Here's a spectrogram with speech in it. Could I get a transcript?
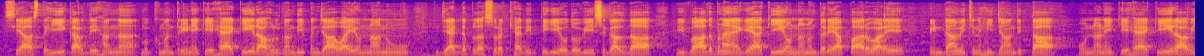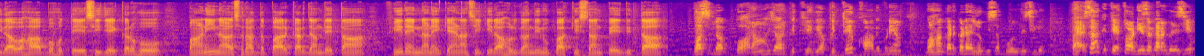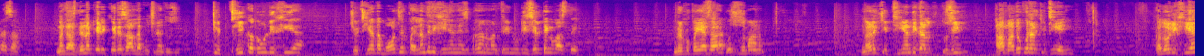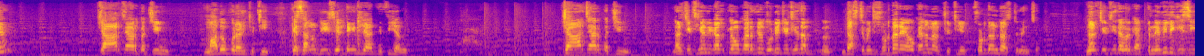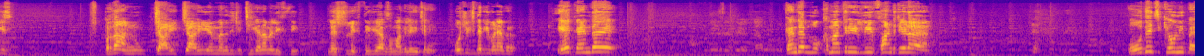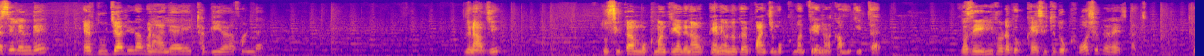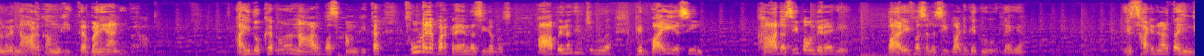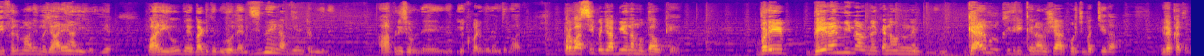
ਸਿਆਸਤ ਹੀ ਕਰਦੇ ਹਨ। ਮੁੱਖ ਮੰਤਰੀ ਨੇ ਕਿਹਾ ਕਿ ਰਾਹੁਲ ਗਾਂਧੀ ਪੰਜਾਬ ਆਏ, ਉਹਨਾਂ ਨੂੰ Z+ ਸੁਰੱਖਿਆ ਦਿੱਤੀ ਗਈ। ਉਦੋਂ ਵੀ ਇਸ ਗੱਲ ਦਾ ਵਿਵਾਦ ਬਣਾਇਆ ਗਿਆ ਕਿ ਉਹਨਾਂ ਨੂੰ ਦਰਿਆ ਪਾਰ ਵਾਲੇ ਪਿੰਡਾਂ ਵਿੱਚ ਨਹੀਂ ਜਾਣ ਦਿੱਤਾ। ਉਹਨਾਂ ਨੇ ਕਿਹਾ ਕਿ ਰਾਵੀ ਦਾ ਵਹਾਅ ਬਹੁਤ ਤੇਜ਼ ਸੀ ਜੇਕਰ ਉਹ ਪਾਣੀ ਨਾਲ ਸਰਹੱਦ ਪਾਰ ਕਰ ਜਾਂਦੇ ਤਾਂ ਫਿਰ ਇਹਨਾਂ ਨੇ ਕਹਿਣਾ ਸੀ ਕਿ ਰਾਹੁਲ ਗਾਂਧੀ ਨੂੰ ਪਾਕਿਸਤਾਨ ਭੇਜ ਦਿੱਤਾ। ਬਸ 12000 ਕਿੱਥੇ ਗਿਆ, ਕਿੱਥੇ ਖਾ ਕੇ ਬੜੀਆਂ? ਬਾਹਾਂ ਕੱਢ ਕੱਢ ਐਲਓਪੀ ਸਭ ਬੋਲਦੇ ਸੀਗੇ। ਪੈਸਾ ਕਿੱਥੇ? ਤੁਹਾਡੀਆਂ ਸਰਕਾਰਾਂ ਵੇਲੇ ਸੀ ਪੈਸਾ। ਮੈਂ ਦੱਸ ਦੇਣਾ ਕਿਹੜੇ ਕਿਹੜੇ ਸਾਲ ਦਾ ਪੁੱਛਣਾ ਤੁਸੀਂ? ਚਿੱਠੀ ਕਦੋਂ ਲਿਖੀ ਹੈ? ਚਿੱਠੀਆਂ ਤਾਂ ਬਹੁਤ ਚਿਰ ਪਹਿਲਾਂ ਦੀ ਲਿਖੀ ਜਾਂਦੀਆਂ ਸੀ ਪ੍ਰਧਾਨ ਮੰਤਰੀ ਨੂੰ, ਡੀਸਿਲਟਿੰਗ ਵਾਸਤੇ। ਮੇਰੇ ਕੋਲ ਪਿਆ ਸਾਰਾ ਕੁਝ ਸਮਾਨ। ਨਾਲੇ ਚਿੱਠੀਆਂ ਦੀ ਗੱਲ ਤੁਸੀਂ ਆ ਮਾਧੋਪੁਰ ਵਾਲੀ ਚਿੱਠੀ ਹੈ ਜੀ। ਕਦੋਂ ਲਿਖੀ ਹੈ? 4/4/25 ਨੂੰ। ਮਾਧੋਪੁਰ ਵਾਲੀ ਚਿੱਠੀ, ਕਿ ਸਾਨੂੰ ਡੀਸਿਲਟਿੰਗ ਦੀ ਇਜਾਜ਼ਤ ਦਿੱਤੀ ਜਾਵੇ। 4/4/25 ਨੂੰ। ਨਾਲ ਚਿੱਠੀਆਂ ਦੀ ਗੱਲ ਕਿਉਂ ਕਰਦੇ ਹੋ? ਤੁਹਾਡੀ ਚਿੱਠੀ ਤਾਂ ਡਸਟਬਿਨ ਚ ਸੁੱਟਦਾ ਰਿਹਾ, ਉਹ ਕਹਿੰਦਾ ਮੈਂ ਚਿੱਠੀ ਸੁੱਟਦਾ ਡਸਟਬਿਨ ਚ। ਨਾਲ ਚਿੱਠੀ ਤਾਂ ਫਿਰ ਕੈਪਟਨ ਨੇ ਵੀ ਲਿਖੀ ਸੀ ਪ੍ਰਧਾਨ ਨੂੰ 40 40 ਐਮਐਲ ਦੀ ਚਿੱਠੀ ਕਹਿੰਦਾ ਮੈਂ ਲਿਖਤੀ। ਲਿਸਟ ਲਿਖਤੀ ਗਿਆ ਸਮਗਲਿੰਗ ਚ ਨੇ। ਉਹ ਚਿੱਠੀ ਦਾ ਕੀ ਬਣਿਆ ਫਿਰ? ਇਹ ਕਹਿੰਦੇ ਕਹਿੰਦੇ ਮੁੱਖ ਮੰਤਰੀ ਰਿਲੀਫ ਫੰਡ ਜਿਹੜਾ ਹੈ ਉਹਦੇ ਚ ਕਿਉਂ ਨਹੀਂ ਪੈਸੇ ਲੈਂਦੇ? ਇਹ ਦੂਜਾ ਜਿਹੜਾ ਬਣਾ ਲਿਆ, ਇਹ ਠੱਗੀ ਵਾਲਾ ਫੰਡ ਹੈ। ਜਨਾਬ ਜੀ, ਤੁਸੀਂ ਤਾਂ ਮੁੱਖ ਮੰਤਰੀਆਂ ਦੇ ਨਾਲ ਕਹਿੰਦੇ ਉਹਨੂੰ ਕਿ ਪੰਜ ਮੁੱਖ ਮੰਤਰੀਆਂ ਨਾਲ ਕੰਮ ਕੀਤਾ ਹੈ। ਬਸ ਇਹੀ ਤੁਹਾਡਾ ਦੁੱਖ ਹੈ, ਇਸ ਚ ਦੁੱਖ ਬਹੁਤ ਛੁਪਿਆ ਹੈ ਇਸ ਗੱਲ ਚ। ਕਿ ਉਹਨਾਂ ਦੇ ਨਾਲ ਕੰਮ ਕੀਤਾ, ਬਣਿਆ ਨਹੀਂ ਬਰਾਬਰ ਆਹੀ ਦੁੱਖ ਹੈ ਕਿ ਉਹਨਾਂ ਦੇ ਨਾਲ ਬਸ ਕੰਮ ਕੀਤਾ ਥੋੜਾ ਜਿਹਾ ਫ਼ਰਕ ਰਹਿ ਜਾਂਦਾ ਸੀਗਾ ਬਸ। ਆਪ ਇਹਨਾਂ ਦੀ ਇੰਟਰਵਿਊ ਹੈ ਕਿ ਬਾਈ ਅਸੀਂ, ਖਾਦ ਅਸੀਂ ਪਾਉਂਦੇ ਰਹਿ ਗਏ ਪਾਲੀ ਫਸਲ ਅਸੀਂ ਵੱਢ ਕੇ ਕੋਈ ਹੋਰ ਲੈ ਗਿਆ। ਇਹ ਸਾਡੇ ਨਾਲ ਤਾਂ ਹਿੰਦੀ ਫਿਲਮਾਂ ਵਾਲੇ ਮਜ਼ਾਰਿਆਂ ਵਾਲੀ ਹੋਈ ਹੈ। ਪਾਲੀ ਹੋ ਗਏ ਵੱਢ ਕੇ ਕੋਈ ਹੋਰ ਸੀ ਨਹੀਂ ਆਪਦੀ ਇੰਟਰਵਿਊ ਨੇ ਆਪ ਨਹੀਂ ਸੁਣਦੇ ਇੱਕ ਵਾਰ ਬੋਲਣ ਤੋਂ ਬਾਅਦ। ਪ੍ਰਵਾਸੀ ਪੰਜਾਬੀਆਂ ਦਾ ਮੁੱਦਾ ਉੱਠਿਆ। ਬੜੇ ਬੇਰਹਿਮੀ ਨਾਲ ਮੈਂ ਕਹਿੰਦਾ ਉਹਨਾਂ ਨੇ ਗੈਰ ਮਨੁੱਖੀ ਤਰੀਕੇ ਨਾਲ ਹੁਸ਼ਿਆਰਪੁਰ ਚ ਬੱਚੇ ਦਾ ਜਿਹੜਾ ਕਤਲ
